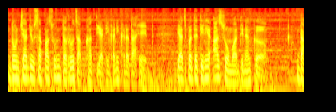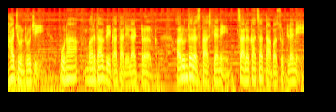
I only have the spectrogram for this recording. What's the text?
दोन चार दिवसापासून दररोज अपघात या ठिकाणी घडत आहेत. याच पद्धतीने आज सोमवार दिनांक दहा जून रोजी पुन्हा भरधाव वेगात आलेला ट्रक अरुंद रस्ता असल्याने चालकाचा ताबा सुटल्याने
